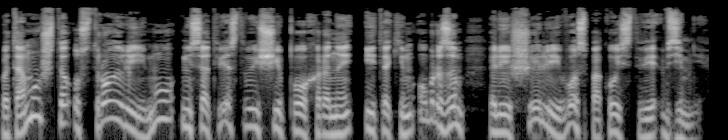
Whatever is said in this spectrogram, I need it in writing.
Потому что устроили ему несоответствующие похороны и таким образом лишили его спокойствия в земле.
